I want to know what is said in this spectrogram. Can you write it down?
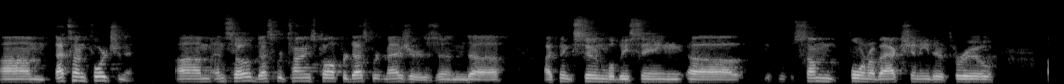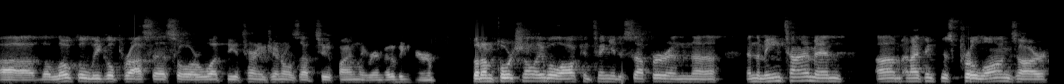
Um, that's unfortunate. Um, and so desperate times call for desperate measures. And uh, I think soon we'll be seeing uh, some form of action either through uh, the local legal process or what the attorney general is up to, finally removing her. But unfortunately, we'll all continue to suffer in the, in the meantime. And, um, and I think this prolongs our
